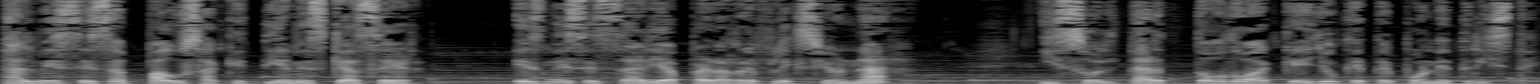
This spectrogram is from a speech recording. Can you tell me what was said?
Tal vez esa pausa que tienes que hacer es necesaria para reflexionar y soltar todo aquello que te pone triste.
